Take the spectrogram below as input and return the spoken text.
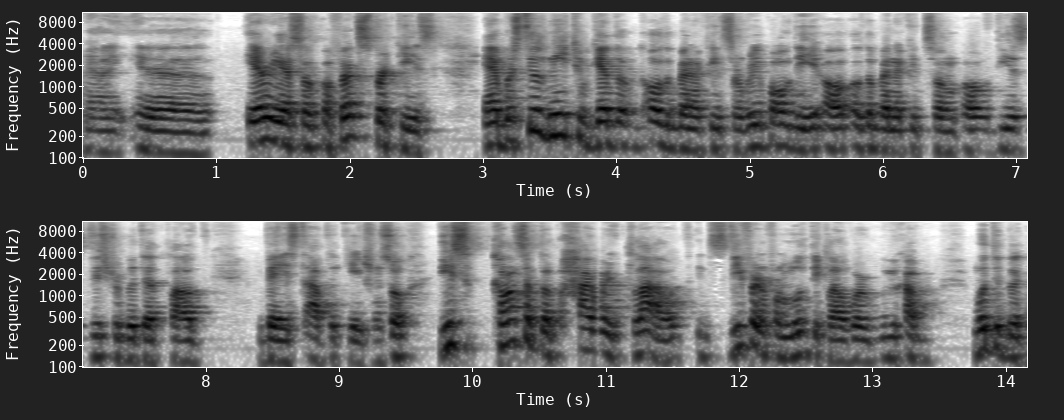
uh, uh, areas of, of, expertise. And we still need to get all the benefits and reap all the all, the benefits of, of these distributed cloud based application. So this concept of hybrid cloud, it's different from multi-cloud where you have multiple,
